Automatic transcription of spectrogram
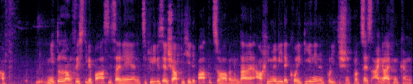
auf mittellangfristiger Basis eine, eine zivilgesellschaftliche Debatte zu haben und äh, auch immer wieder korrigieren in den politischen Prozess eingreifen können.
